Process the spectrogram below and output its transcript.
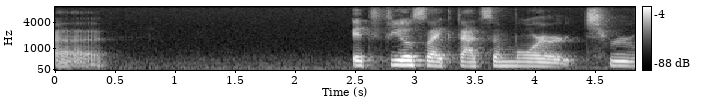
uh, it feels like that's a more true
